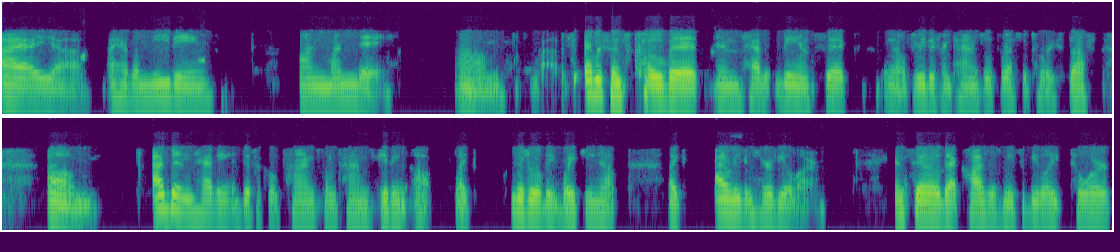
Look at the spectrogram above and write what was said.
I uh, I have a meeting on Monday. Um, ever since COVID and having being sick, you know, three different times with respiratory stuff, um, I've been having a difficult time sometimes getting up, like literally waking up. Like I don't even hear the alarm, and so that causes me to be late to work.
